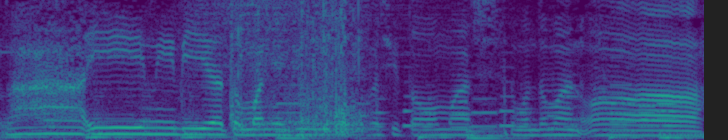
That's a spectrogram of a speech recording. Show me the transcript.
Nah ini dia temannya juga. Si Thomas teman-teman. Wah.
